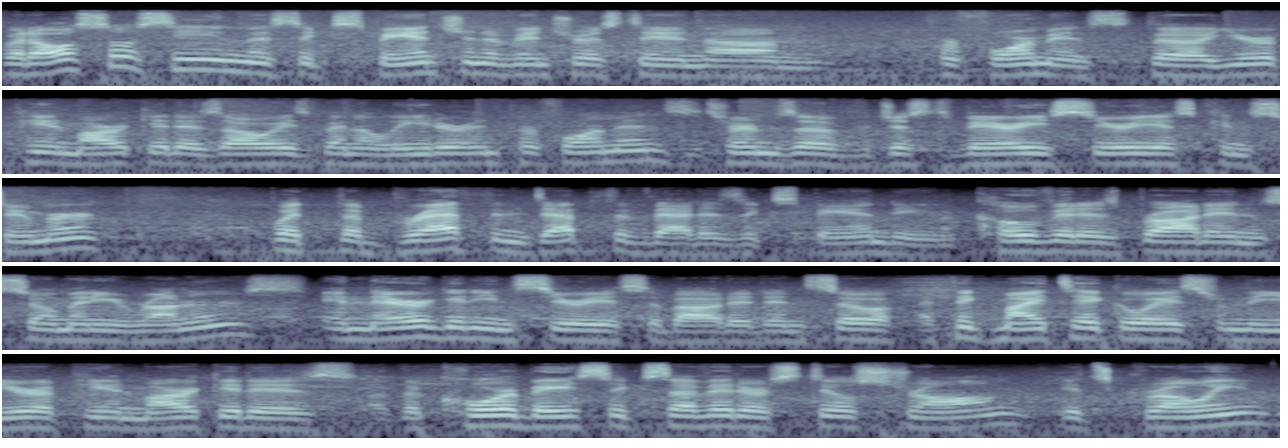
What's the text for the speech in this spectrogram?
but also seeing this expansion of interest in um, performance. The European market has always been a leader in performance in terms of just very serious consumer but the breadth and depth of that is expanding. COVID has brought in so many runners and they're getting serious about it. And so I think my takeaways from the European market is the core basics of it are still strong, it's growing,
